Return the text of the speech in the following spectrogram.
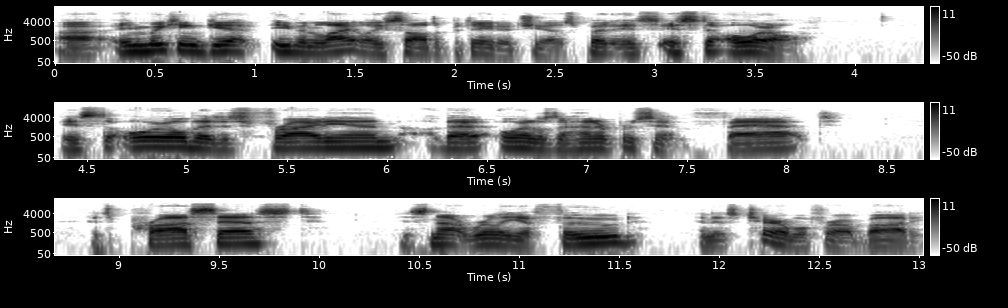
Uh, and we can get even lightly salted potato chips, but it's it's the oil. It's the oil that is fried in. That oil is 100% fat. It's processed. It's not really a food, and it's terrible for our body.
